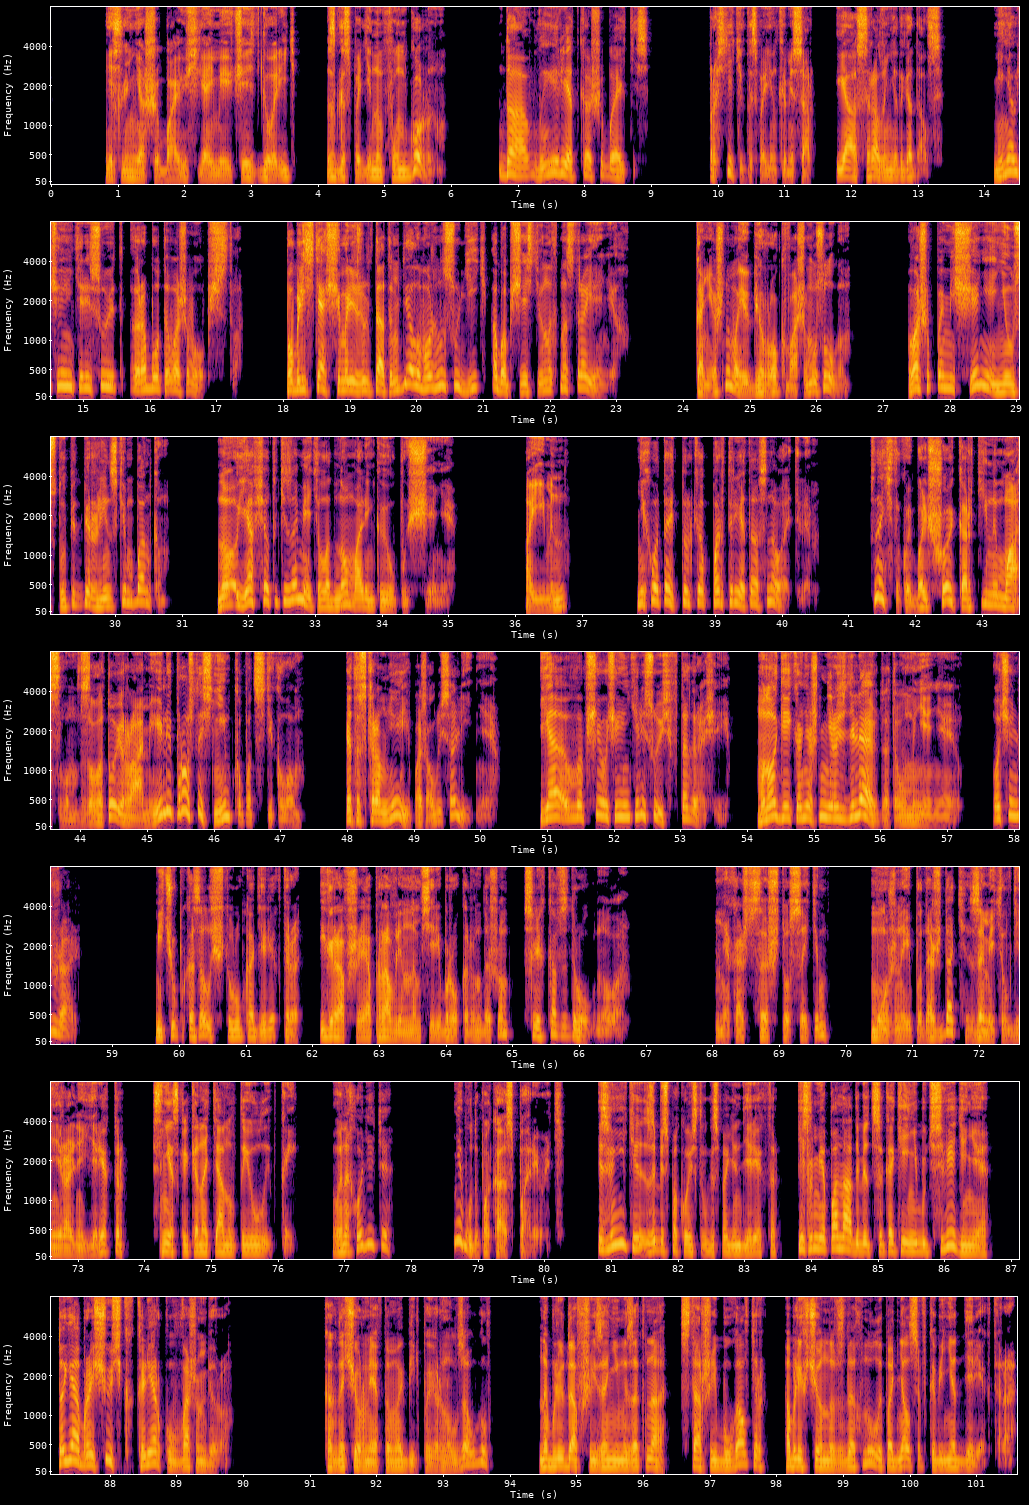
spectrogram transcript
Если не ошибаюсь, я имею честь говорить с господином фон Горном. Да, вы редко ошибаетесь. Простите, господин комиссар, я сразу не догадался. Меня очень интересует работа вашего общества. По блестящим результатам дела можно судить об общественных настроениях. Конечно, мое бюро к вашим услугам. Ваше помещение не уступит берлинским банкам. Но я все-таки заметил одно маленькое упущение. А именно? Не хватает только портрета основателя. Знаете, такой большой картины маслом в золотой раме или просто снимка под стеклом. Это скромнее и, пожалуй, солиднее. Я вообще очень интересуюсь фотографией. Многие, конечно, не разделяют этого мнения. Очень жаль. Мичу показалось, что рука директора, игравшая оправленным в серебро карандашом, слегка вздрогнула. Мне кажется, что с этим можно и подождать, заметил генеральный директор с несколько натянутой улыбкой. Вы находите? Не буду пока оспаривать. Извините за беспокойство, господин директор. Если мне понадобятся какие-нибудь сведения, то я обращусь к клерку в вашем бюро. Когда черный автомобиль повернул за угол, наблюдавший за ним из окна старший бухгалтер облегченно вздохнул и поднялся в кабинет директора.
